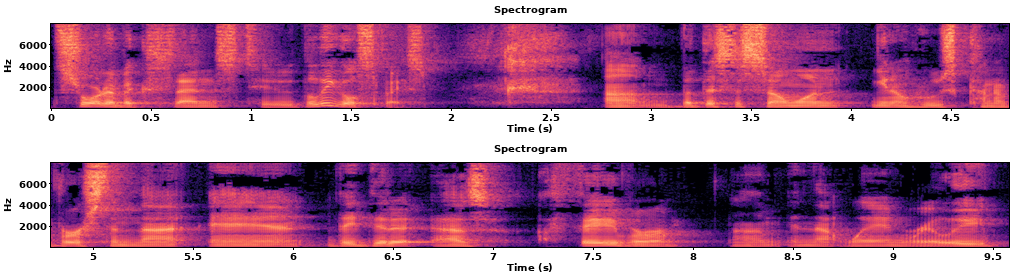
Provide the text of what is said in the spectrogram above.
sort of extends to the legal space. Um, but this is someone, you know, who's kind of versed in that and they did it as a favor um, in that way and really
